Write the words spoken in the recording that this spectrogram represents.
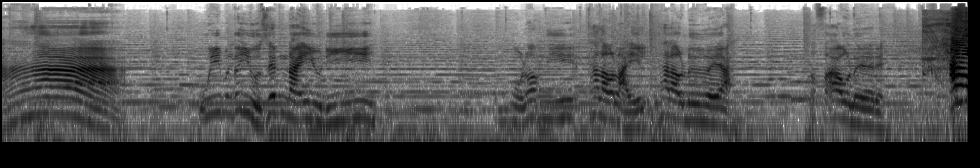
อ่า อุ้ยมันก็อยู่เส้นในอยู่ดี โอ้โห รอบนี้ถ้าเราไหลถ้าเราเลยอะก็เศร้าเลยอะดิเอา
